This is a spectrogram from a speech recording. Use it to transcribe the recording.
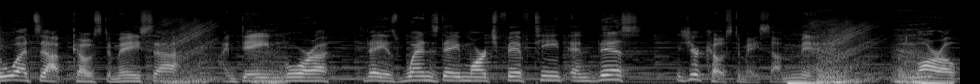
what's up, Costa Mesa? I'm Dane Bora. Today is Wednesday, March 15th, and this is your Costa Mesa Minute. Tomorrow,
